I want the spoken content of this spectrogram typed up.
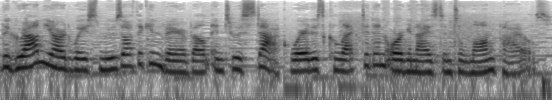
The ground yard waste moves off the conveyor belt into a stack where it is collected and organized into long piles.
